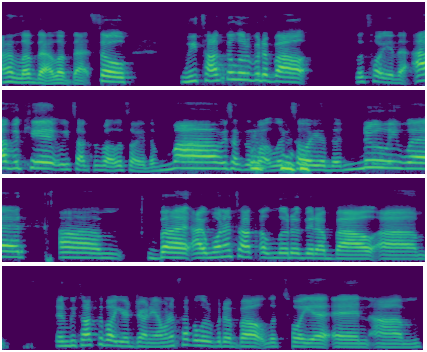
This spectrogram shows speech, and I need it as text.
I love that. I love that. So we talked a little bit about Latoya the advocate. We talked about Latoya the mom. We talked about Latoya the newlywed. Um, but I want to talk a little bit about um, and we talked about your journey. I want to talk a little bit about Latoya and um,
